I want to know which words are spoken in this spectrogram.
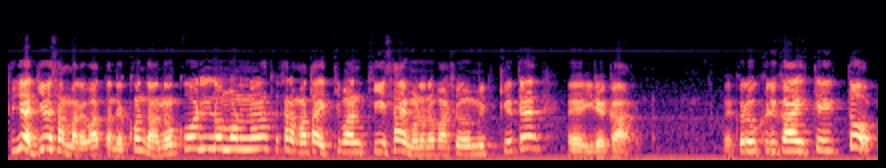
次は13まで終わったんで、今度は残りのものの中からまた一番小さいものの場所を見つけて、えー、入れ替える。これを繰り返していくと、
